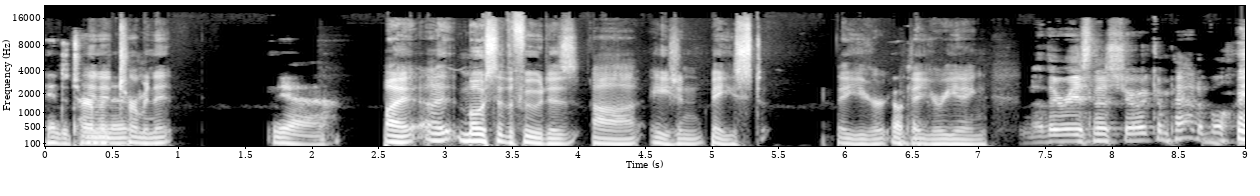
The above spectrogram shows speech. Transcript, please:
Indeterminate. indeterminate Yeah. But uh, most of the food is uh, Asian based that you're Okay. that you're eating. Another reason it's Joey compatible.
